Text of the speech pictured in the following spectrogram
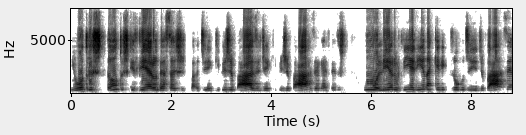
e outros tantos que vieram dessas de equipes de base, de equipes de várzea, às vezes um olheiro via ali naquele jogo de, de várzea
